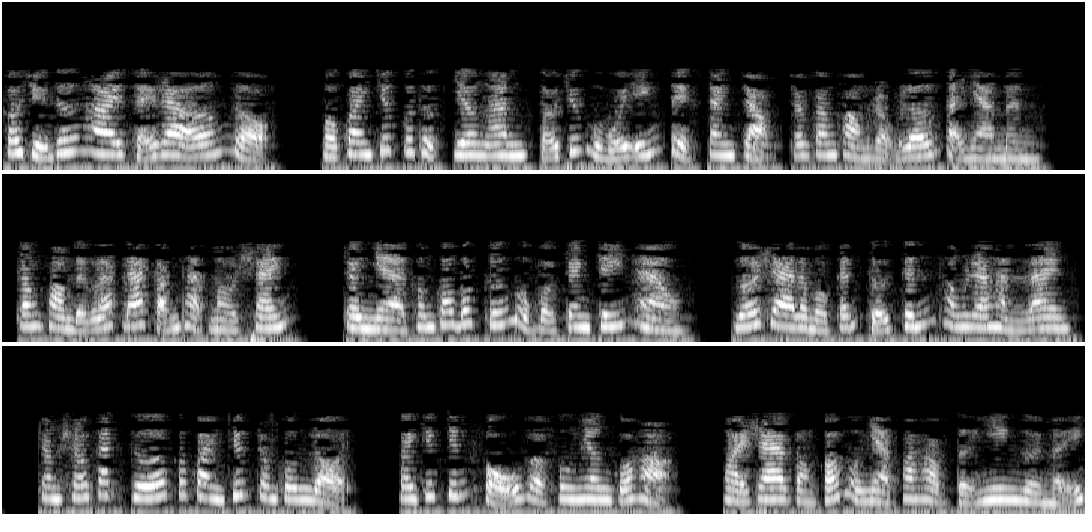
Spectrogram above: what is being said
Câu chuyện thứ hai xảy ra ở Ấn Độ, một quan chức của thực dân Anh tổ chức một buổi yến tiệc sang trọng trong căn phòng rộng lớn tại nhà mình. Căn phòng được lát đá cẩm thạch màu sáng, trần nhà không có bất cứ một vật trang trí nào, lối ra là một cánh cửa kính thông ra hành lang. Trong số khách khứa có quan chức trong quân đội, quan chức chính phủ và phu nhân của họ, ngoài ra còn có một nhà khoa học tự nhiên người Mỹ.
